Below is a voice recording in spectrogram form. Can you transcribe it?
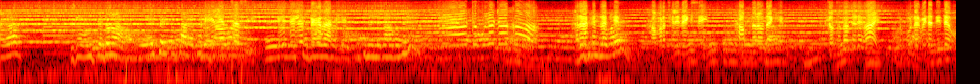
নাগাদ পেতো না এইটাই তো খালি খালি তুমি লেখা হবে এতগুলো টাকা? রাখেন রাখেন। আমরা ছেলে দেখছি আপনারাও দেখেন। যত তাড়াতাড়ি হয় বোনের বিটা দিয়ে দেবো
